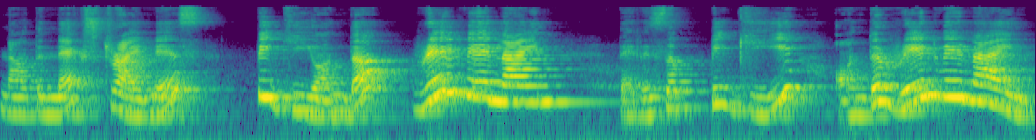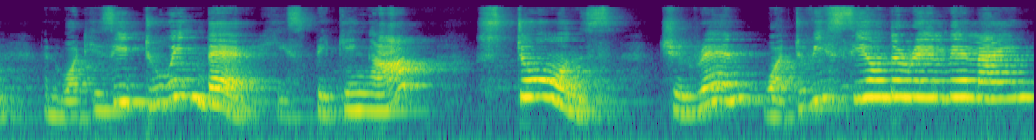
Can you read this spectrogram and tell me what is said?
Now the next rhyme is piggy on the railway line. There is a piggy on the railway line. And what is he doing there? He's picking up stones. Children, what do we see on the railway line?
